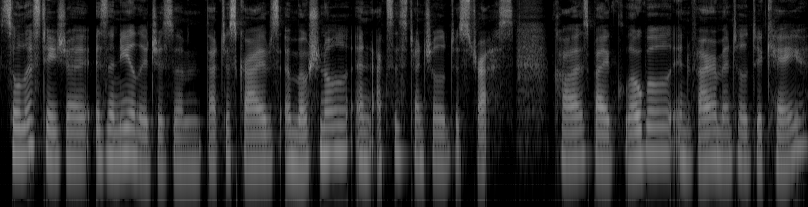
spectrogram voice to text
Solastalgia is a neologism that describes emotional and existential distress caused by global environmental decay,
